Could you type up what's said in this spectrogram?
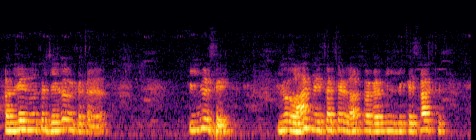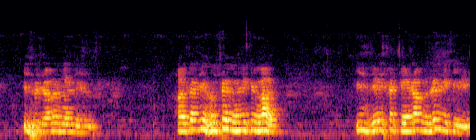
अंग्रेज़ों में तो जेलों में कटाया। इनमें से जो महान नेता थे, महात्मा गांधी जी के साथ इसमें जवाहरलाल नेहरू आज़ादी हासिल होने के बाद इस देश का चेहरा बदलने के लिए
